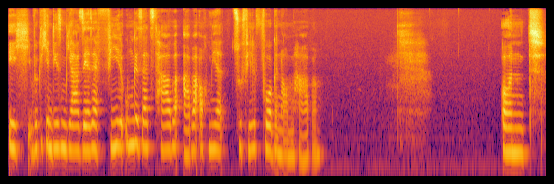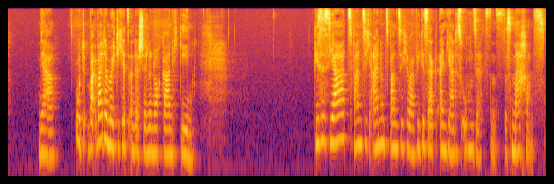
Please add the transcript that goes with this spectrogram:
ich wirklich in diesem Jahr sehr, sehr viel umgesetzt habe, aber auch mir zu viel vorgenommen habe. Und ja, gut, weiter möchte ich jetzt an der Stelle noch gar nicht gehen. Dieses Jahr 2021 war, wie gesagt, ein Jahr des Umsetzens, des Machens.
